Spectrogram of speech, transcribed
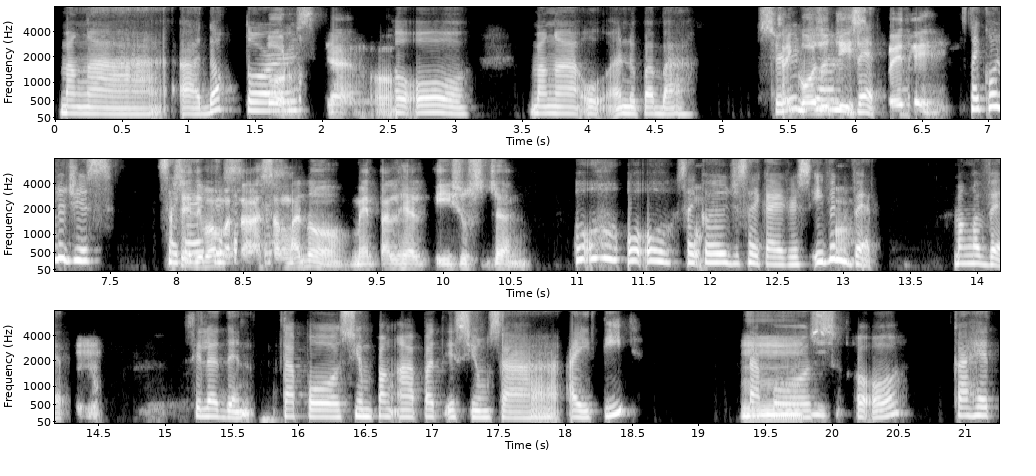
mga Or, doctors, yan. Oh. oo, mga o, ano pa ba? Surgeon, Psychologist, vet, pwede. psychologist, Kasi di ba mataas ang ano, mental health issues dyan. Oo, oo, psychologist, psychiatrist, even Oh. vet. Mga vet. Mm. Sila din. Tapos yung pang-apat is yung sa IT. Mm. Tapos, oo, kahit,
